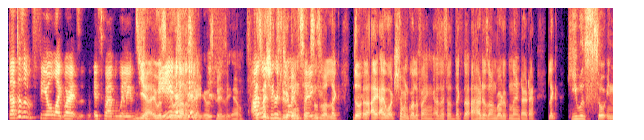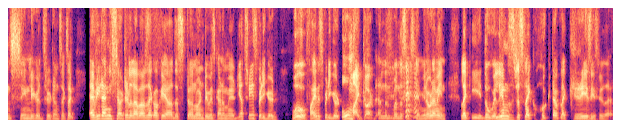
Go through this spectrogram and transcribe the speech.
That doesn't feel like where it's it's where the Williams. yeah it was be. it was honestly it was crazy yeah I especially through turn six as well like the uh, I, I watched him in qualifying as i said like the, i had his onboard open the entire time like he was so insanely good through turn six like every time he started a lap i was like okay yeah this turn one two is kind of made yeah three is pretty good whoa five is pretty good. Oh my god. And then when the six came you know what i mean? Like the williams just like hooked up like crazy through there.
